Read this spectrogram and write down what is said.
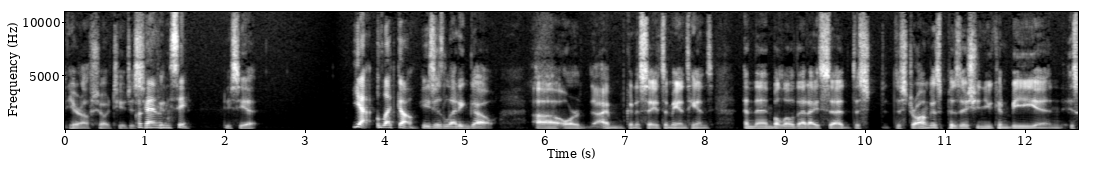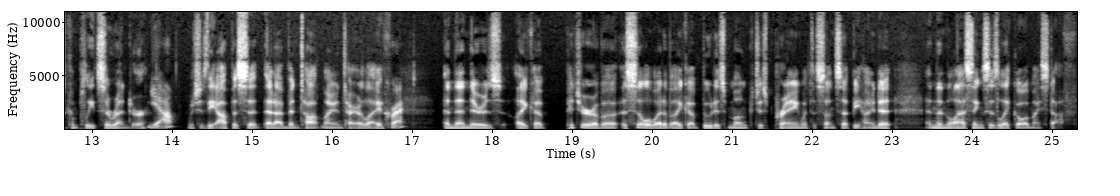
here, I'll show it to you. Just so okay you let can- me see Do you see it? yeah let go He's just letting go. Uh, or I'm going to say it's a man's hands. And then below that, I said the, st- the strongest position you can be in is complete surrender. yeah which is the opposite that I've been taught my entire life. correct And then there's like a picture of a, a silhouette of like a Buddhist monk just praying with the sunset behind it. And then the last thing says, let go of my stuff.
